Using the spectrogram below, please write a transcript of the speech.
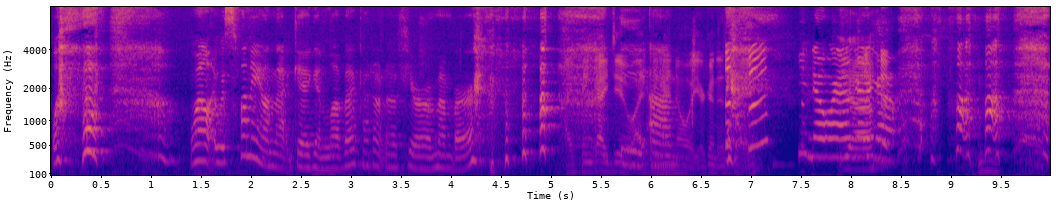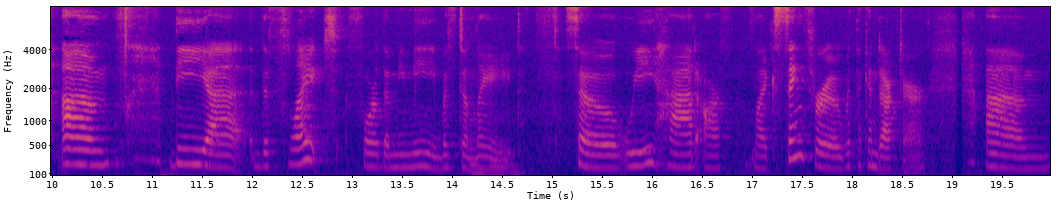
well, it was funny on that gig in Lubbock. I don't know if you remember. I think I do. The, I think um, I know what you're going to say. you know where I'm going to go. um, the uh, the flight for the Mimi was delayed, mm-hmm. So we had our like sing through with the conductor, um,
